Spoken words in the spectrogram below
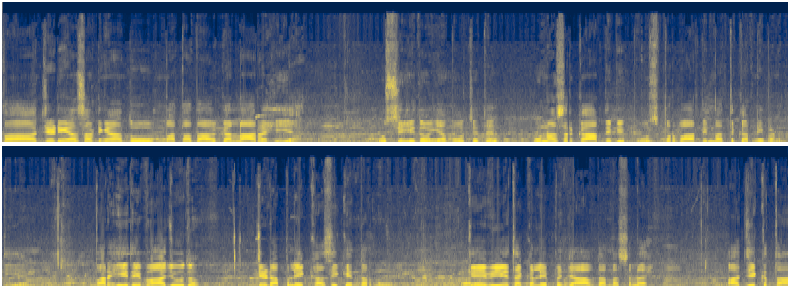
ਤਾਂ ਜਿਹੜੀਆਂ ਸਾਡੀਆਂ ਦੋ ਮਾਤਾ ਦਾ ਗੱਲ ਆ ਰਹੀ ਹੈ, ਉਹ ਸ਼ਹੀਦ ਹੋਈਆਂ ਮੋਰਚੇ ਤੇ, ਉਹਨਾਂ ਸਰਕਾਰ ਦੀ ਵੀ ਉਸ ਪਰਿਵਾਰ ਦੀ ਮਦਦ ਕਰਨੀ ਬਣਦੀ ਹੈ। ਪਰ ਇਹਦੇ ਬਾਵਜੂਦ ਜਿਹੜਾ ਭੁਲੇਖਾ ਸੀ ਕੇਂਦਰ ਨੂੰ ਕਿ ਵੀ ਇਹ ਤਾਂ ਇਕੱਲੇ ਪੰਜਾਬ ਦਾ ਮਸਲਾ ਹੈ। ਅੱਜ ਇੱਕ ਤਾਂ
